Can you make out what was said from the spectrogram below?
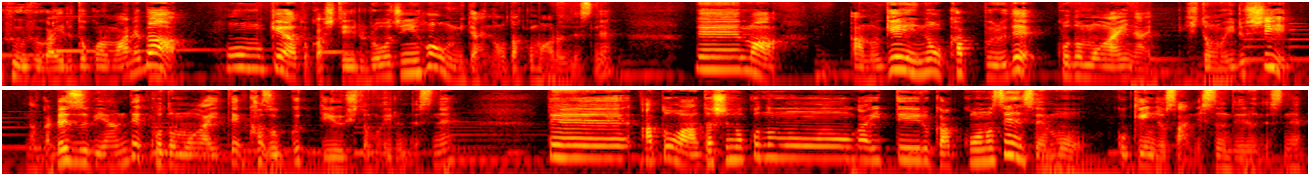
夫婦がいるところもあればホームケアとかしている老人ホームみたいなお宅もあるんですね。でまああのゲイのカップルで子供がいない人もいるしなんかレズビアンで子供がいて家族っていう人もいるんですね。であとは私の子供が行っている学校の先生もご近所さんに住んでいるんですね。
